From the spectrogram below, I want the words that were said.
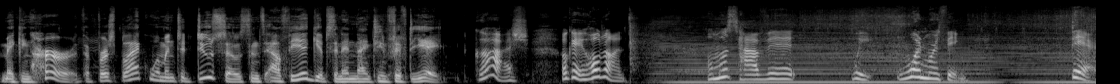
making her the first black woman to do so since Althea Gibson in 1958. Gosh. Okay, hold on. Almost have it. Wait, one more thing. There.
